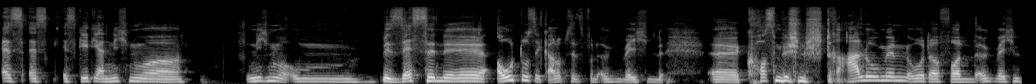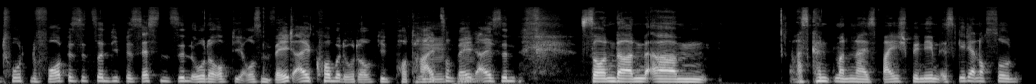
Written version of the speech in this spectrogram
es, es, es geht ja nicht nur nicht nur um besessene Autos, egal ob es jetzt von irgendwelchen äh, kosmischen Strahlungen oder von irgendwelchen toten Vorbesitzern, die besessen sind, oder ob die aus dem Weltall kommen oder ob die ein Portal mhm. zum Weltall sind, sondern ähm, was könnte man als Beispiel nehmen? Es geht ja noch so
